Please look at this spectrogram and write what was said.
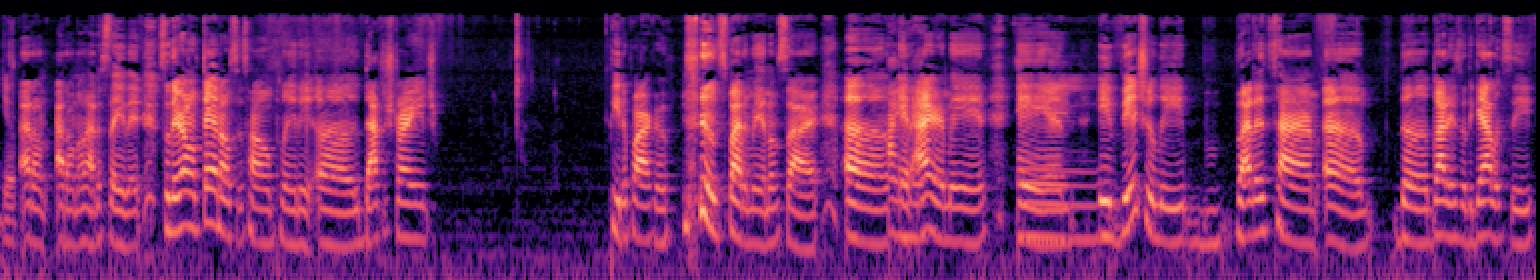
Yep. I don't. I don't know how to say that. So they're on Thanos' home planet. Uh, Doctor Strange, Peter Parker, Spider Man. I'm sorry, uh, Iron and Man. Iron Man, and And- eventually, by the time um, the Guardians of the Galaxy,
